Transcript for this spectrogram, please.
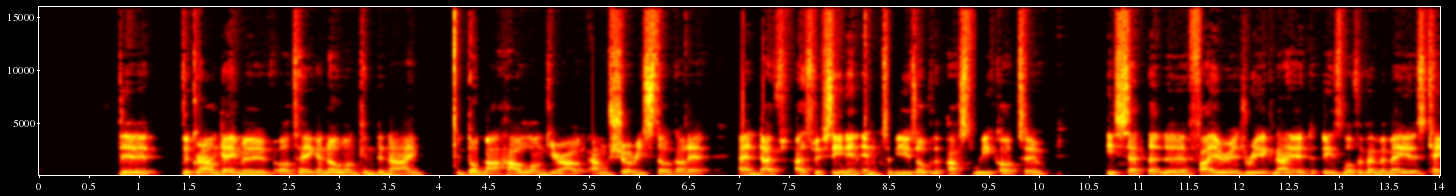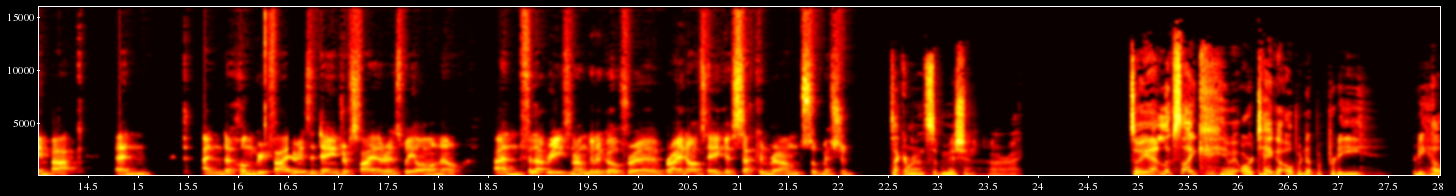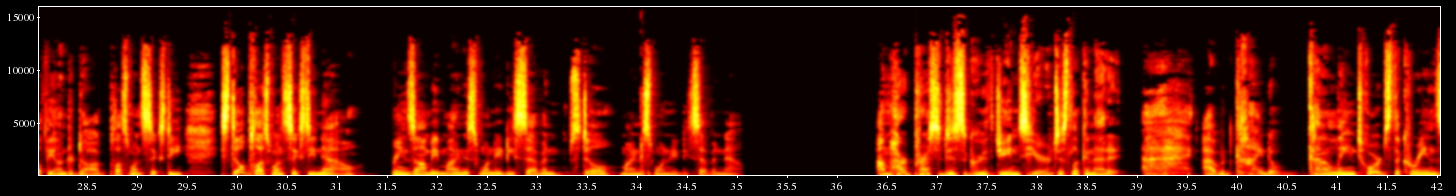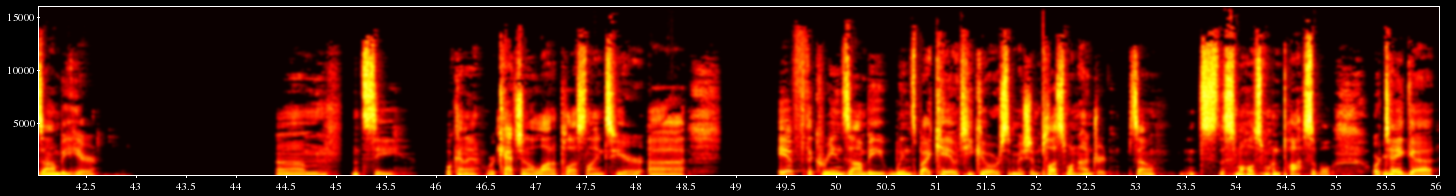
the the ground game of Ortega, no one can deny. Don't matter how long you're out, I'm sure he's still got it. And I've, as we've seen in interviews over the past week or two, he said that the fire is reignited. His love of MMA has came back, and and a hungry fighter is a dangerous fighter, as we all know. And for that reason, I'm going to go for a Brian Ortega second round submission. Second round submission. All right. So yeah, it looks like you know, Ortega opened up a pretty pretty healthy underdog, plus 160. Still plus 160 now. Korean Zombie minus 187, still minus 187 now. I'm hard pressed to disagree with James here. Just looking at it, I would kind of kind of lean towards the Korean Zombie here. Um, let's see. What kind of we're catching a lot of plus lines here. Uh if the Korean zombie wins by KO, TKO, or submission, plus 100. So it's the smallest one possible. Ortega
